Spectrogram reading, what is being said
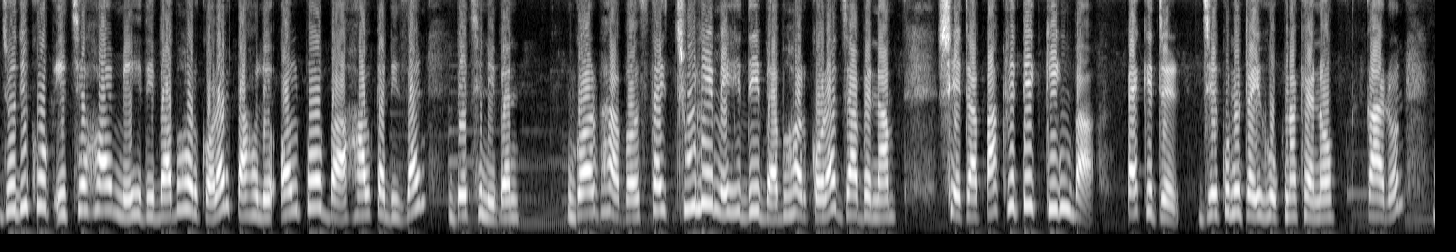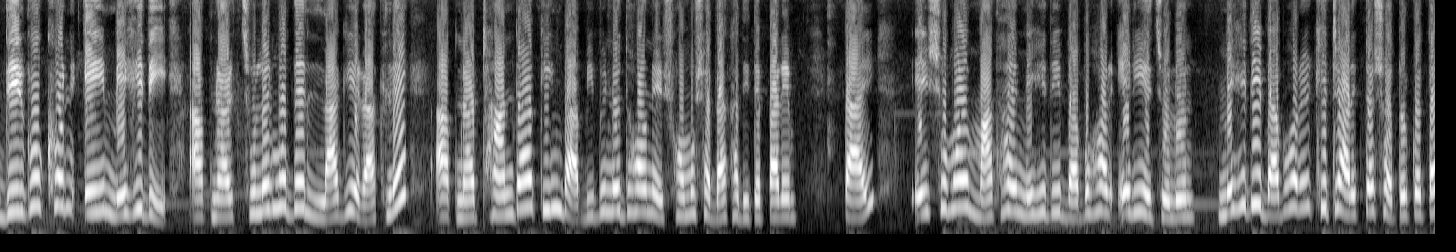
যদি খুব ইচ্ছে হয় মেহেদি ব্যবহার করার, তাহলে অল্প বা হালকা ডিজাইন বেছে নেবেন। গর্ভাবস্থায় চুলে মেহেদি ব্যবহার করা যাবে না। সেটা প্রাকৃতিক কিংবা প্যাকেটের, যে কোনোটাই হোক না কেন। কারণ দীর্ঘক্ষণ এই মেহেদি আপনার চুলের মধ্যে লাগিয়ে রাখলে আপনার ঠান্ডা কিংবা বিভিন্ন ধরনের সমস্যা দেখা দিতে পারে। তাই এই সময় মাথায় মেহেদি ব্যবহার এড়িয়ে চলুন। মেহেদি ব্যবহারের ক্ষেত্রে আরেকটা সতর্কতা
